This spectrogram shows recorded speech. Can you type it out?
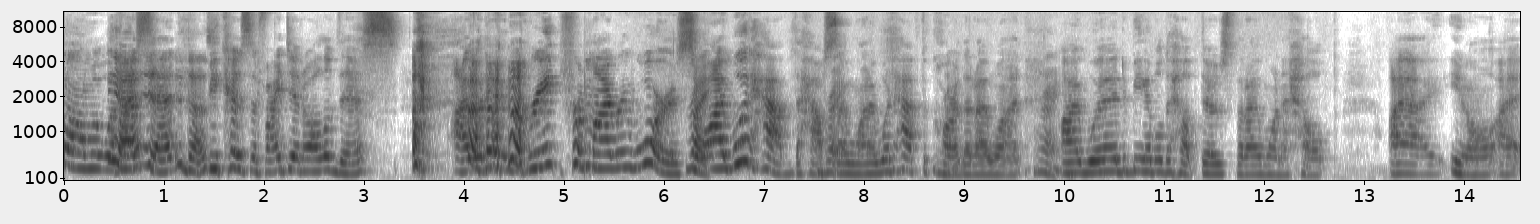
along with what Yeah, I it- said. it does. Because if I did all of this, I would reap from my rewards. So Right. I would have the house I want. I would have the car Right. that I want. Right. I would be able to help those that I want to help. I, you know, I.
